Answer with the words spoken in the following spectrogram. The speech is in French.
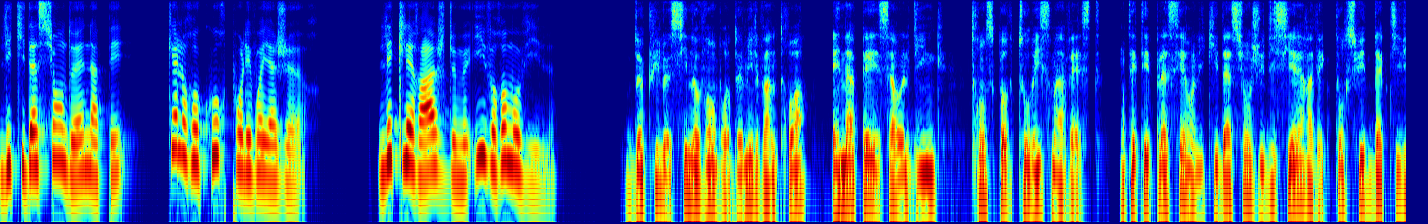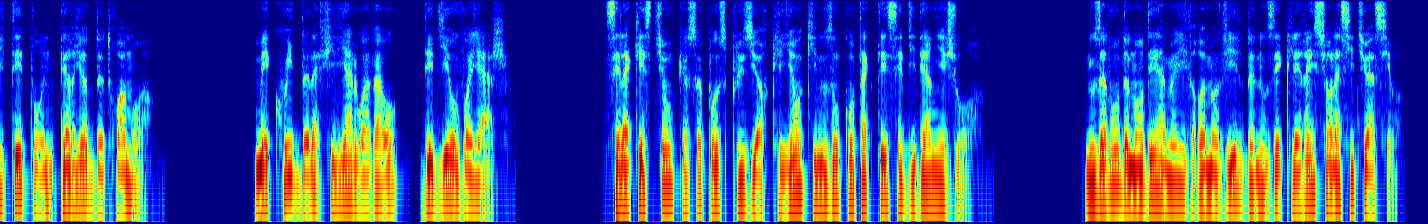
Liquidation de NAP, quel recours pour les voyageurs? L'éclairage de me Yves Removille. Depuis le 6 novembre 2023, NAP et sa holding, Transport Tourisme Invest, ont été placés en liquidation judiciaire avec poursuite d'activité pour une période de trois mois. Mais quid de la filiale Wavao, dédiée au voyage? C'est la question que se posent plusieurs clients qui nous ont contactés ces dix derniers jours. Nous avons demandé à Meïve Removille de nous éclairer sur la situation.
